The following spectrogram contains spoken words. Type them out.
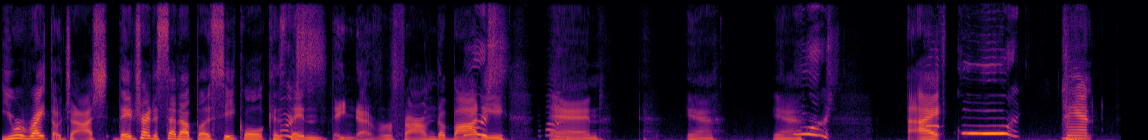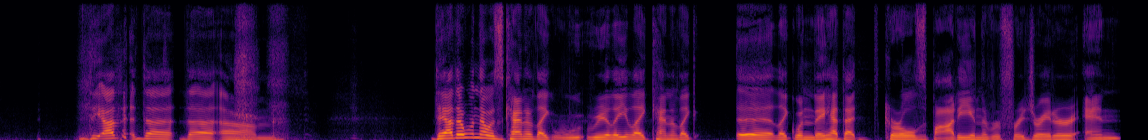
you were right though, Josh. They tried to set up a sequel because they they never found a body. And yeah, yeah. Of course. I of course. man, the other the the um the other one that was kind of like w- really like kind of like uh like when they had that girl's body in the refrigerator and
